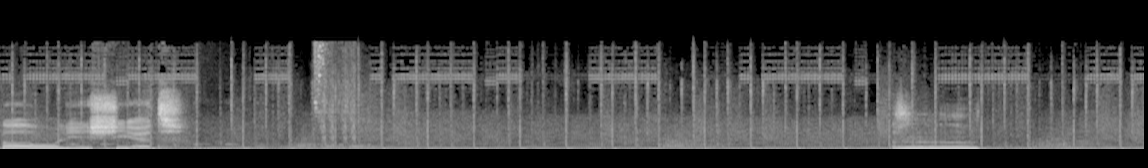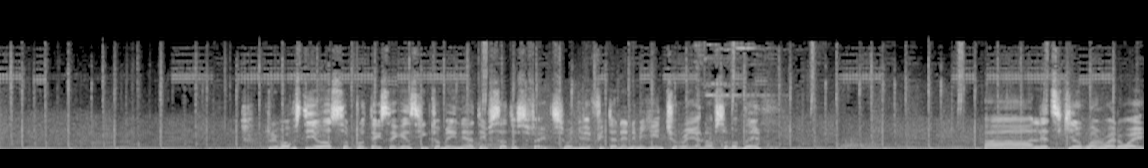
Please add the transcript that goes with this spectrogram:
Holy shit. Removes deals or protects against incoming negative status effects. When you defeat an enemy, gain Churian. Absolutely. Uh, let's kill one right away.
